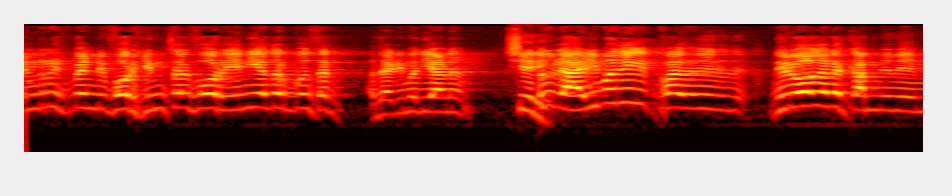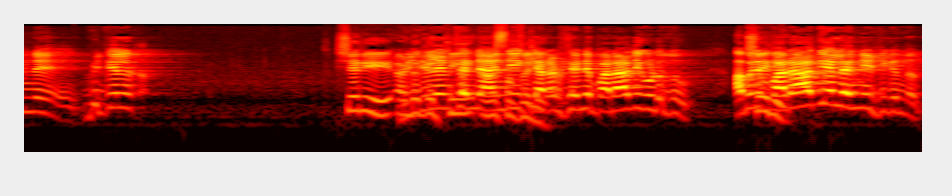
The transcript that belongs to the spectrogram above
enrichment for himself for any other person അത് അഴിമതിയാണ്. ശരി. അതൊരു അഴിമതി നിരോധന വിജിൽ ശരി. വിജിലൻസിന്റെ ആന്റി കറപ്ഷന് പരാതി കൊടുത്തു. അവർ പരാതിയല്ല അന്വേഷിക്കുന്നത്.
